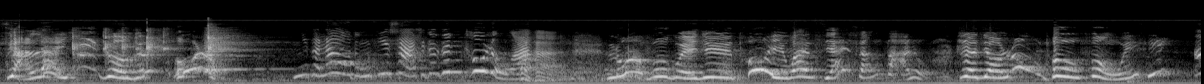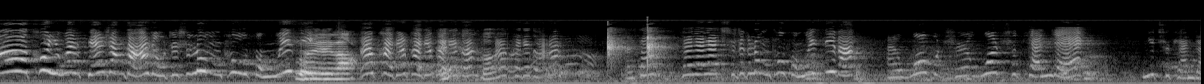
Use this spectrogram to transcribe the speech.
先来一个恩头肉。啥是个人头肉啊？罗府规矩，头一碗先上大肉，这叫龙头凤尾席。啊，头一碗先上大肉，这是龙头凤尾席。对了哎，快点，快点，快点端，哎哎，快点端啊！二三，来来来，吃这个龙头凤尾席吧。哎，我不吃，我吃天斋。你吃天斋？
